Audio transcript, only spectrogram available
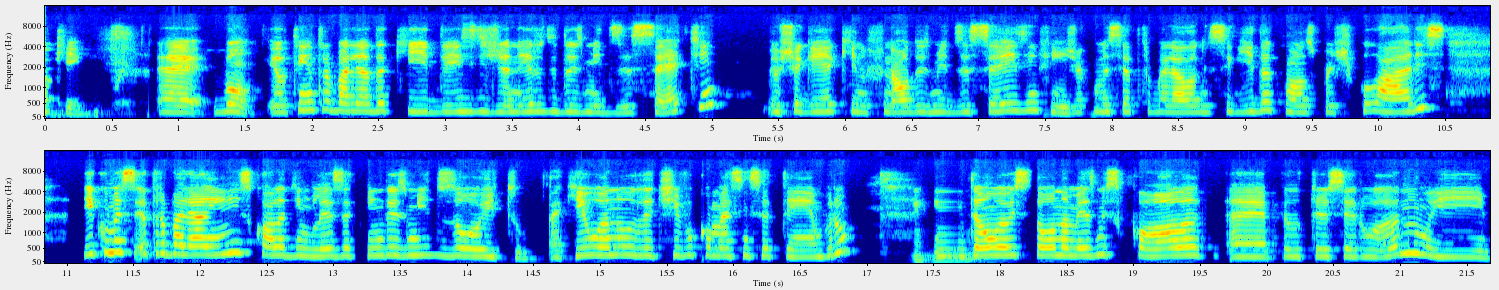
Ok. É, bom, eu tenho trabalhado aqui desde janeiro de 2017. Eu cheguei aqui no final de 2016, enfim, já comecei a trabalhar logo em seguida com aulas particulares e comecei a trabalhar em escola de inglês aqui em 2018. Aqui o ano letivo começa em setembro, uhum. então eu estou na mesma escola é, pelo terceiro ano e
